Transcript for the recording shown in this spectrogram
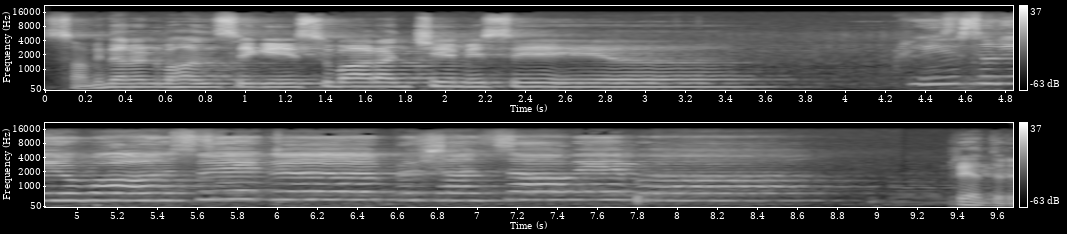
සමිධනන් වහන්සේගේ සුභාරංචිය මෙසේය. ක්‍රිස්තුනිය වහන්සේට ප්‍රශංසා වේවා. ප්‍රියදර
